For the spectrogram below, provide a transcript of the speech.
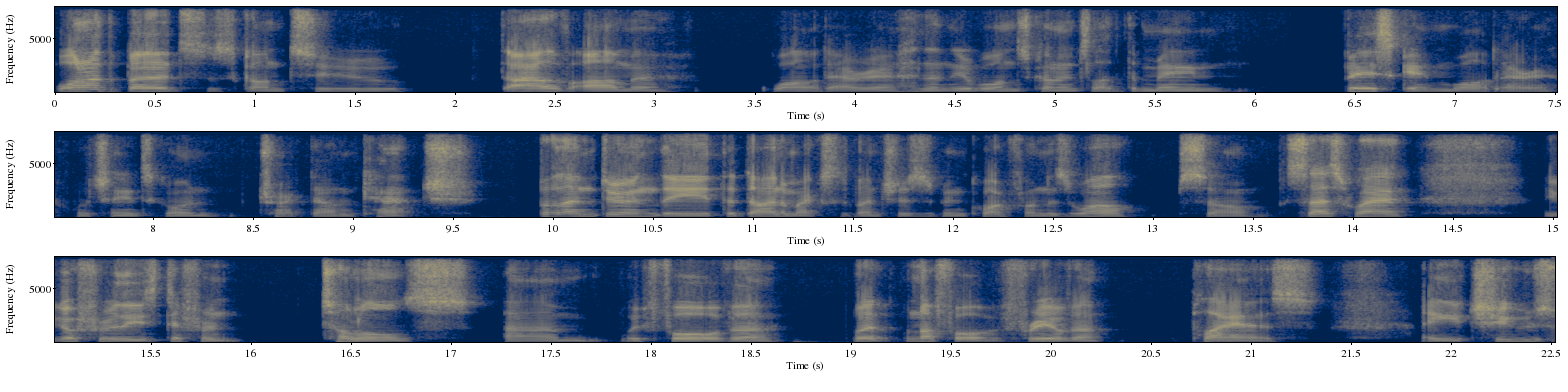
One of the birds has gone to the Isle of Armor wild area, and then the other one's gone into like the main base game wild area, which I need to go and track down and catch. But then doing the the Dynamax adventures has been quite fun as well. So, so that's where you go through these different tunnels um, with four other, well, not four, three other players, and you choose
